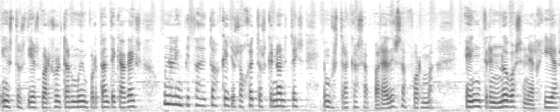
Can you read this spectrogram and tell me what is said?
En estos días va a resultar muy importante que hagáis una limpieza de todos aquellos objetos que no necesitáis en vuestra casa para de esa forma entren nuevas energías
